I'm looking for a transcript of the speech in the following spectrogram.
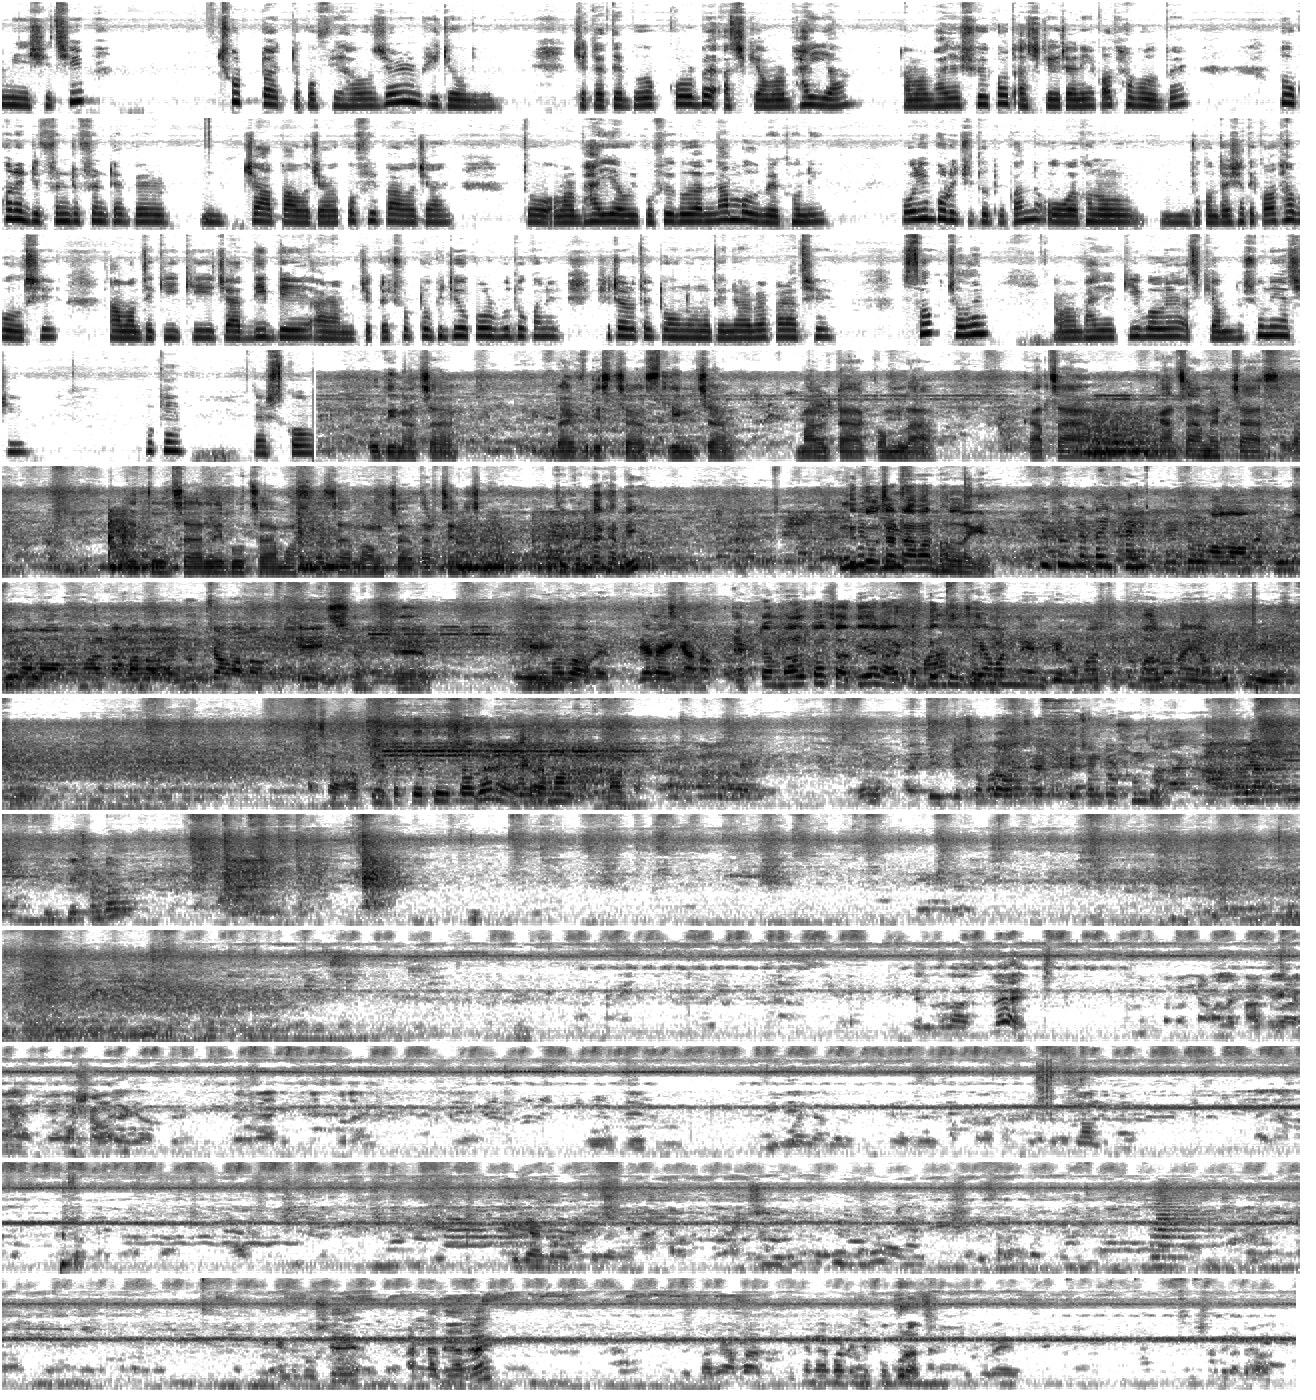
আমি এসেছি ছোট্ট একটা কফি হাউজের ভিডিও নিয়ে, যেটাতে ব্লগ করবে আজকে আমার ভাইয়া। আমার ভাইয়া সৈকত আজকে এটা নিয়ে কথা বলবে। তো ওখানে ডিফারেন্ট ডিফারেন্ট টাইপের চা পাওয়া যায় কফি পাওয়া যায়। তো আমার ভাইয়া ওই কফিগুলোর নাম বলবে এখনই। ওরই পরিচিত দোকান, ও এখনও দোকানদারের সাথে কথা বলছে। আমাদের কি কি চা দিবে, আর আমি যে একটা ছোট্ট ভিডিও করব দোকানের সেটারও তো একটা অনুমতি নেওয়ার ব্যাপার আছে। সো চলেন, আমার ভাইয়া কি বলে আজকে আমরা শুনে আছি ওকে লেটস গো পুদিনা চা ডায়াবেটিস চা স্লিম চা মালটা কমলা কাঁচা আম কাঁচা আমের চা আছে বা তেঁতুল চা লেবু চা মশলা চা লং চা দারচিনি চা। তুই কোনটা খাবি? তেঁতুল চাটা আমার ভালো লাগে। খাই। তেঁতুল ভালো হবে তুলসী ভালো হবে মালটা ভালো হবে দুধ চা ভালো হবে সেই। আচ্ছা হ্যাঁ। একটা মালটা চা দিয়ে আর একটা তেঁতুল চা দিয়ে। আমার নেন কেন? মাছটি তো ভালো নাই আমি বিক্রি হয়ে গেছে সব। আচ্ছা আপনি একটা তেঁতুল চা দেন একটা মালটা। মালটা। পিছনটা হচ্ছে সুন্দর। পিছনটা? আসলে এখানে আছে এই জায়গাগুলো এখানে বসে আড্ডা দেওয়া যায় আবার এখানে আবার যে পুকুর আছে পুকুরে দেখতে পাওয়া।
